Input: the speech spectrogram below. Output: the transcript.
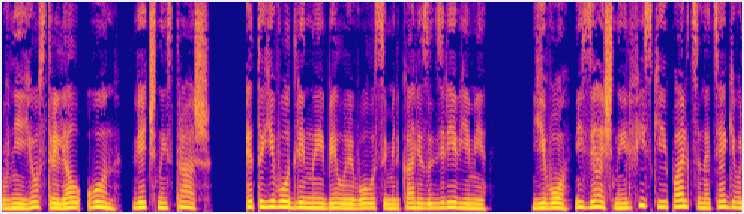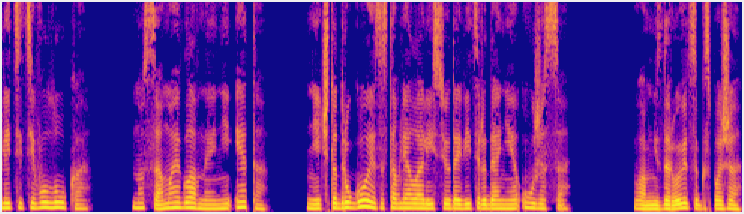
В нее стрелял он, вечный страж, это его длинные белые волосы мелькали за деревьями. Его изящные эльфийские пальцы натягивали тетиву лука. Но самое главное не это. Нечто другое заставляло Алисию давить рыдание ужаса. «Вам не здоровится, госпожа?»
